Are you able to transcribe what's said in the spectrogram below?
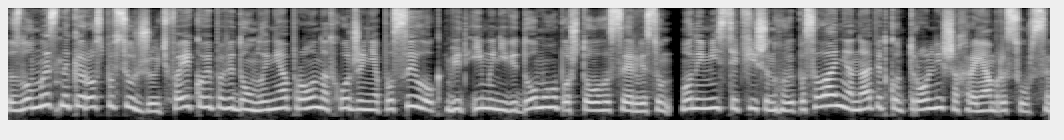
Зловмисники розповсюджують фейкові повідомлення про надходження посилок від імені відомого поштового сервісу. Вони містять фішингові посилання на підконтрольні шахраям ресурси.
